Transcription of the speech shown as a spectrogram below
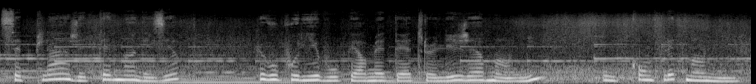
Cette plage est tellement déserte que vous pourriez vous permettre d'être légèrement nu ou complètement nu.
